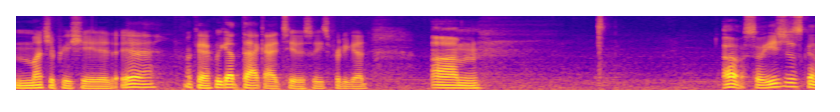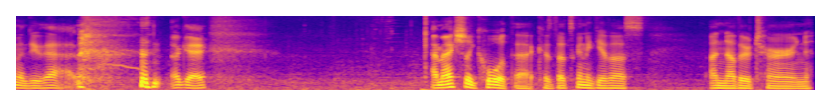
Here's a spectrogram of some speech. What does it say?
much appreciated. Yeah, okay, we got that guy too, so he's pretty good. Um, oh, so he's just gonna do that. okay. I'm actually cool with that, because that's gonna give us another turn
